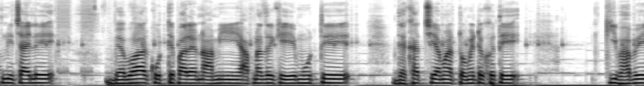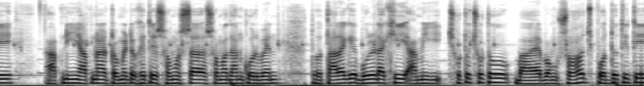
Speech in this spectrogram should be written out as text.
আপনি চাইলে ব্যবহার করতে পারেন। আমি আপনাদেরকে এই মুহূর্তে দেখাচ্ছি আমার টমেটো খেতে কীভাবে আপনি আপনার টমেটো ক্ষেতের সমস্যা সমাধান করবেন। তো তার আগে বলে রাখি, আমি ছোট ছোট বা এবং সহজ পদ্ধতিতে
